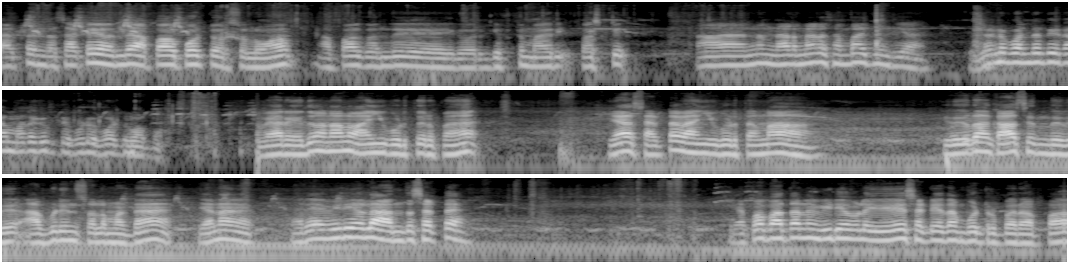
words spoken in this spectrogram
சட்டை இந்த சட்டையை வந்து அப்பாவை போட்டு வர சொல்லுவோம். அப்பாவுக்கு வந்து இது ஒரு gift மாதிரி. ஃபஸ்ட்டு இன்னும் மேலே மேலே சம்பாதிச்சிருந்தியா இல்லைன்னு பண்ணுறதுக்கு இதான் மொதல் கிஃப்ட்டு கூட போட்டு பார்ப்போம். வேறு எது வேணாலும் வாங்கி கொடுத்துருப்பேன். ஏன் சட்டை வாங்கி கொடுத்தோம்னா இதுக்கு தான் காசு இருந்தது அப்படின்னு சொல்ல மாட்டேன். ஏன்னா நிறையா வீடியோவில் அந்த சட்டை. எப்போ பார்த்தாலும் வீடியோவில் இதே சட்டையை தான் போட்டிருப்பாரு அப்பா.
